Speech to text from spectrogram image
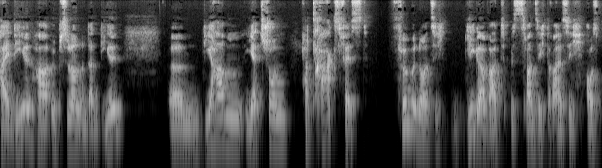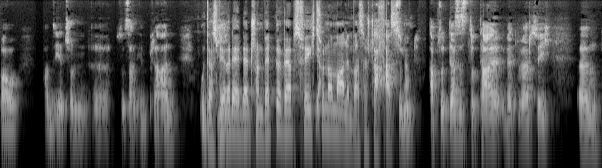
High Deal, HY und dann Deal. Ähm, die haben jetzt schon vertragsfest 95 Gigawatt bis 2030 Ausbau haben sie jetzt schon äh, sozusagen im Plan. Und das die, wäre dann schon wettbewerbsfähig ja, zu normalem Wasserstoff. Fast, absolut, ne? absolut. Das ist total wettbewerbsfähig. Ähm,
